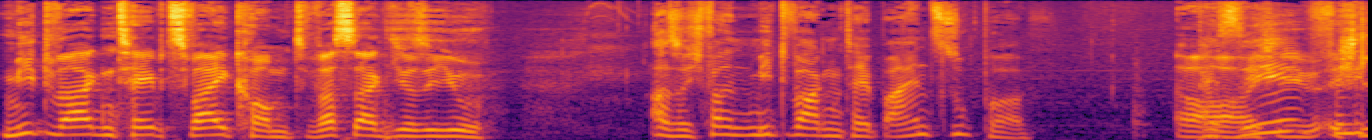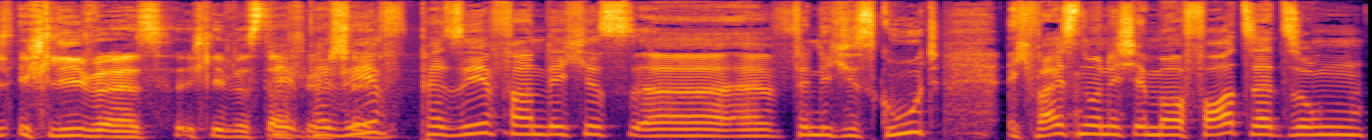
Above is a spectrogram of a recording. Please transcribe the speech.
Mietwagen Tape 2 kommt. Was sagt You? Also ich fand Mietwagen Tape 1 super. Oh, se ich, liebe, ich, ich- ich liebe es. Ich liebe es Per, dafür. per, se, per se fand ich es, äh, äh, finde ich es gut. Ich weiß nur nicht immer Fortsetzungen.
